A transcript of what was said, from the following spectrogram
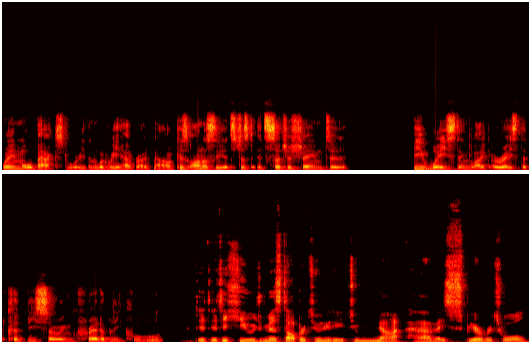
way more backstory than what we have right now. Because honestly, it's just it's such a shame to be wasting like a race that could be so incredibly cool. It, it's a huge missed opportunity to not have a spear ritual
